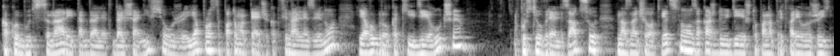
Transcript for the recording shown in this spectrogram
какой будет сценарий и так далее. Это дальше они все уже. И я просто потом, опять же, как финальное звено, я выбрал, какие идеи лучшие, пустил в реализацию, назначил ответственного за каждую идею, чтобы она притворила жизнь.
